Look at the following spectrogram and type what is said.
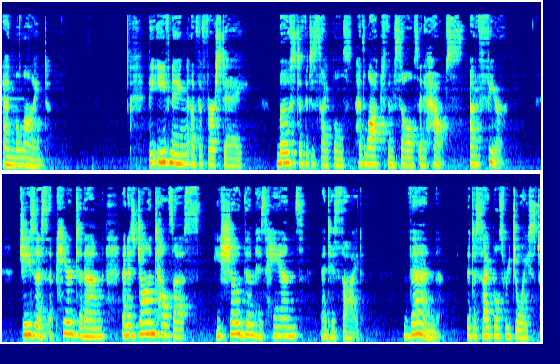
and maligned. The evening of the first day, most of the disciples had locked themselves in a house out of fear. Jesus appeared to them, and as John tells us, he showed them his hands and his side. Then the disciples rejoiced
